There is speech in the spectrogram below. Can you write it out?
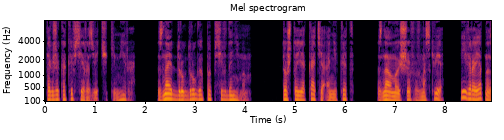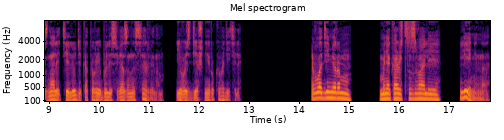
так же, как и все разведчики мира, знают друг друга по псевдонимам. То, что я Катя, а не Кэт, знал мой шеф в Москве, и, вероятно, знали те люди, которые были связаны с Эрвином, его здешние руководители. Владимиром, мне кажется, звали Ленина,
